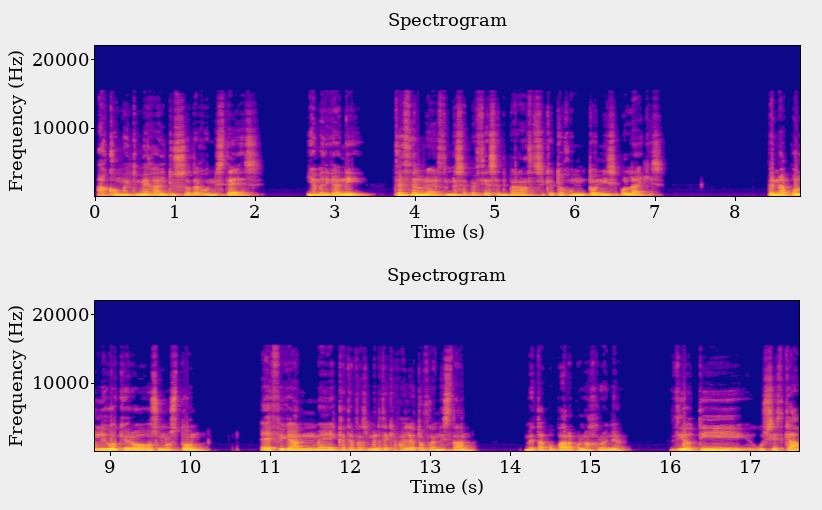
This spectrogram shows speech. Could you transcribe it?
Ακόμα και οι μεγάλοι τους ανταγωνιστές, οι Αμερικανοί, δεν θέλουν να έρθουν σε απευθείας αντιπαράθεση και το έχουν τονίσει πολλάκι. Πριν από λίγο καιρό, ως γνωστόν, έφυγαν με κατεβασμένα τα κεφάλια του Αφγανιστάν μετά από πάρα πολλά χρόνια, διότι ουσιαστικά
